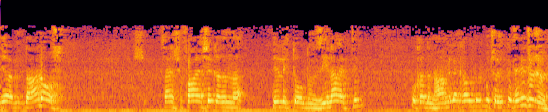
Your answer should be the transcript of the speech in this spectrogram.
ya daha ne olsun sen şu fahişe kadınla birlikte oldun zina ettin bu kadın hamile kaldı bu çocuk da senin çocuğun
